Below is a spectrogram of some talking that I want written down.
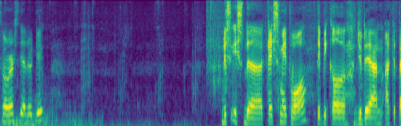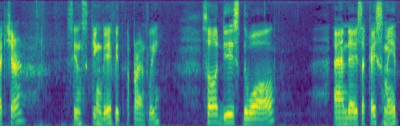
So where's the other gate? This is the casemate wall, typical Judean architecture since King David apparently. So this is the wall and there is a casemate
